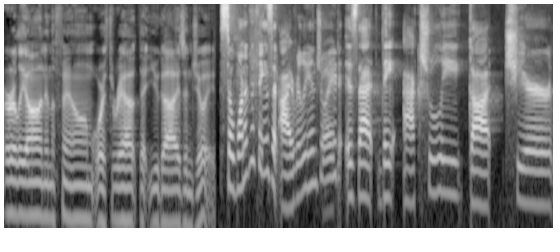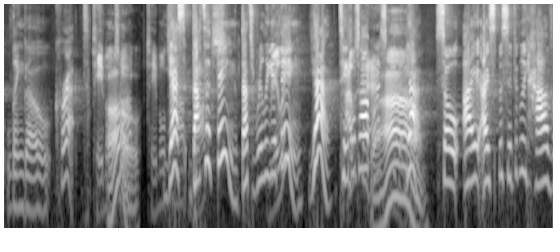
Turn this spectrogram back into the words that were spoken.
early on in the film or throughout that you guys enjoyed? So one of the things that I really enjoyed is that they actually got cheer lingo correct. Tabletop. Oh. Tabletop. Yes, that's a thing. That's really, Really? a thing. Yeah, tabletop. Wow. Yeah. So I, I specifically have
